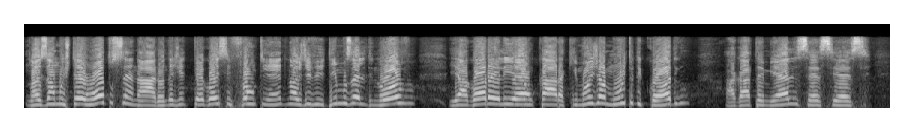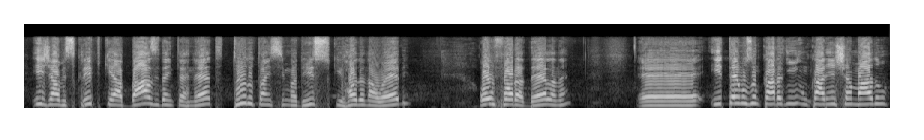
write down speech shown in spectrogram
nós vamos ter um outro cenário, onde a gente pegou esse front-end, nós dividimos ele de novo, e agora ele é um cara que manja muito de código, HTML, CSS e JavaScript, que é a base da internet, tudo está em cima disso, que roda na web ou fora dela, né? É, e temos um, cara, um carinha chamado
